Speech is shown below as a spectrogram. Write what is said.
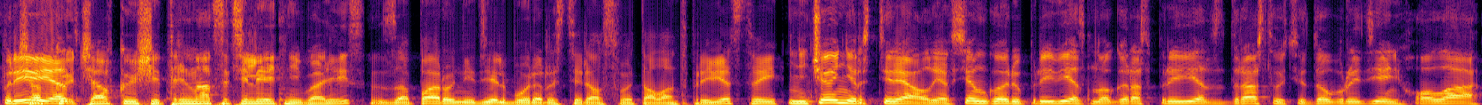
Привет. Чавка- чавкающий 13-летний Борис. За пару недель Боря растерял свой талант приветствий. Ничего я не растерял. Я всем говорю привет, много раз привет, здравствуйте, добрый день, хола,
